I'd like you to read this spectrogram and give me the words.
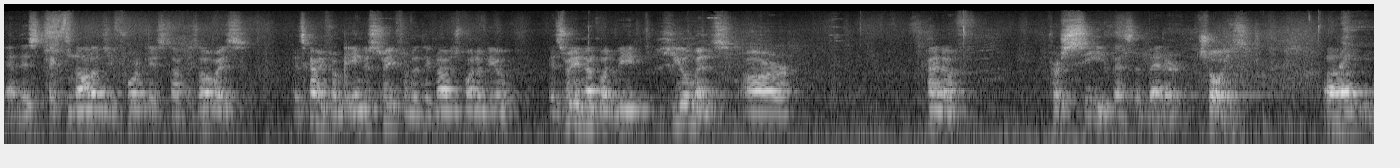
And this technology 4K stuff is always, it's coming from the industry, from the technology point of view. It's really not what we humans are kind of perceive as the better choice. Um,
